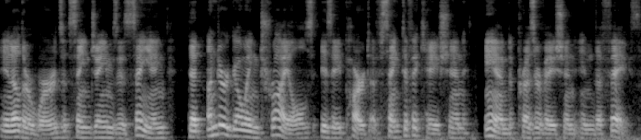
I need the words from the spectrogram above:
In other words, St. James is saying that undergoing trials is a part of sanctification and preservation in the faith.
